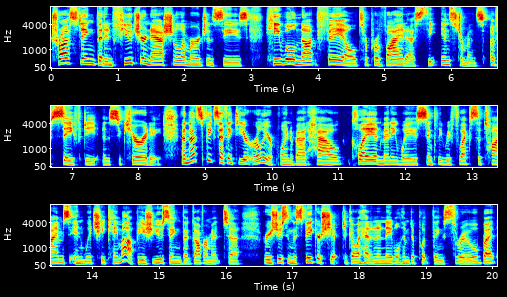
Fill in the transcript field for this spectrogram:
trusting that in future national emergencies, he will not fail to provide us the instruments of safety and security. And that speaks, I think, to your earlier point about how Clay, in many ways, simply reflects the times in which he came up. He's using the government to, or he's using the speakership to go ahead and enable him to put things through, but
